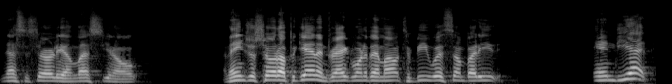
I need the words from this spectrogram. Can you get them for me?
necessarily, unless, you know, an angel showed up again and dragged one of them out to be with somebody. And yet,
